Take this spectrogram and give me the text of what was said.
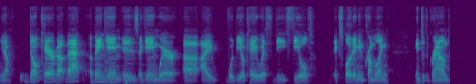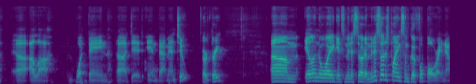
you know, don't care about that. A Bane game is a game where uh, I would be okay with the field exploding and crumbling into the ground, uh, a la what Bane uh, did in Batman 2 or 3. Um, Illinois against Minnesota. Minnesota's playing some good football right now.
